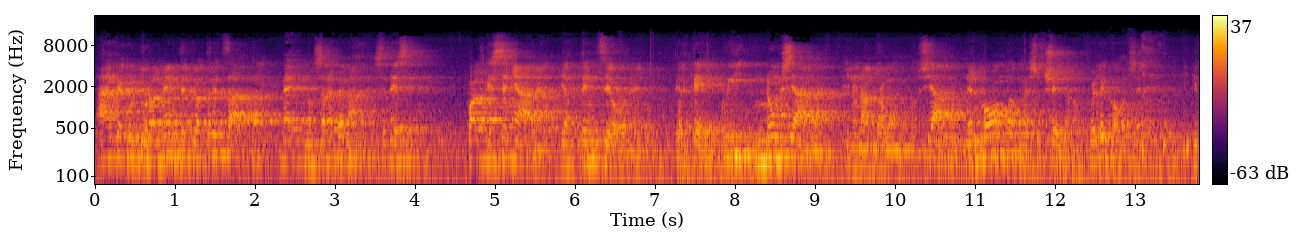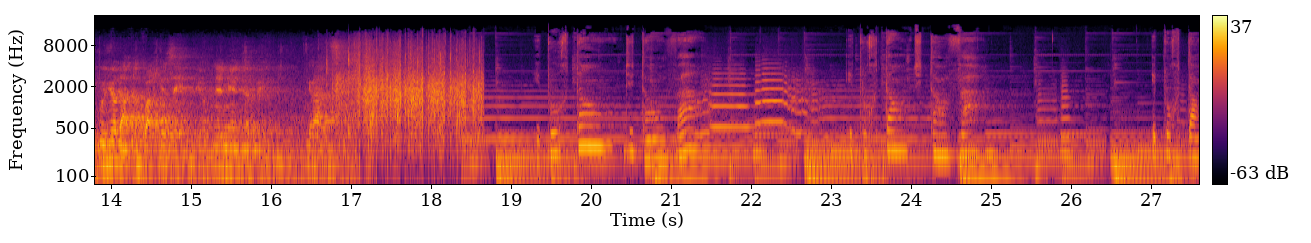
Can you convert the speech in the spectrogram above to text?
anche culturalmente più attrezzata, beh, non sarebbe male se desse qualche segnale di attenzione, perché qui non siamo in un altro mondo, siamo nel mondo dove succedono quelle cose di cui vi ho dato qualche esempio nel mio intervento. Grazie. Pourtant tu t'en vas, et pourtant tu t'en vas, et pourtant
